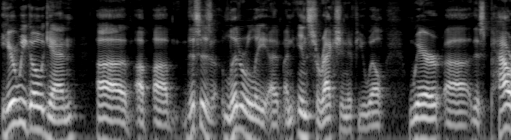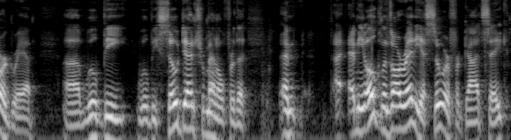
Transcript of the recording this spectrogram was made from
here we go again. Uh, uh, uh, this is literally a, an insurrection, if you will, where uh, this power grab uh, will be will be so detrimental for the. And I, I mean, Oakland's already a sewer for God's sake.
